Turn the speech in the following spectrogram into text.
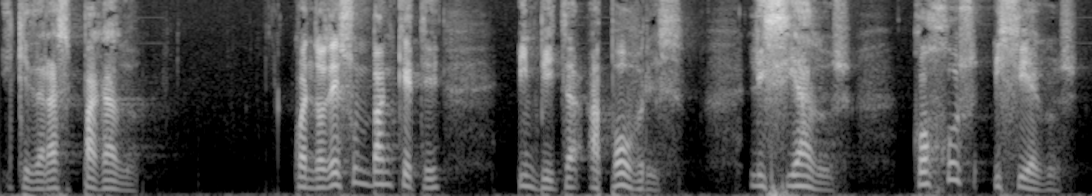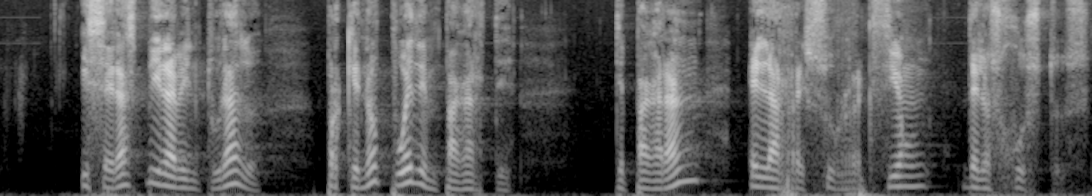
y quedarás pagado. Cuando des un banquete, invita a pobres, lisiados, cojos y ciegos, y serás bienaventurado, porque no pueden pagarte, te pagarán en la resurrección de los justos.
